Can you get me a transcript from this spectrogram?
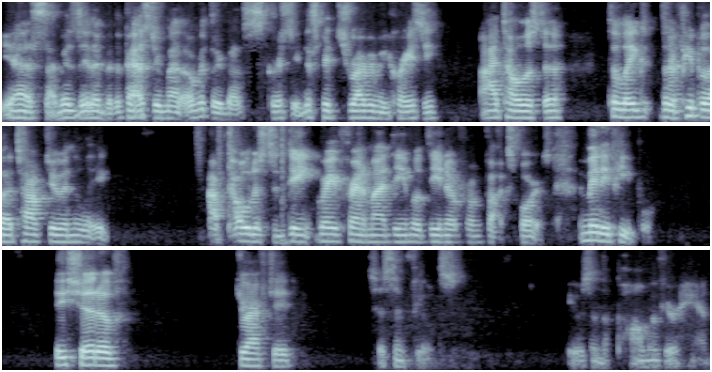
Yes, I've been saying that for the past three months, over three months, Christy. This been driving me crazy. I told this to, to league, the people that I talk to in the league. I've told this to Dean, great friend of mine, Dean Modino from Fox Sports, many people. He should have drafted Justin Fields. He was in the palm of your hand.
